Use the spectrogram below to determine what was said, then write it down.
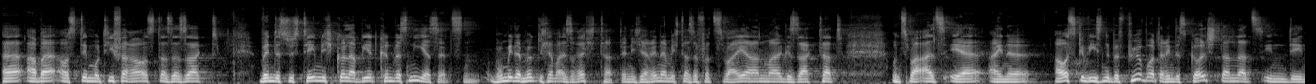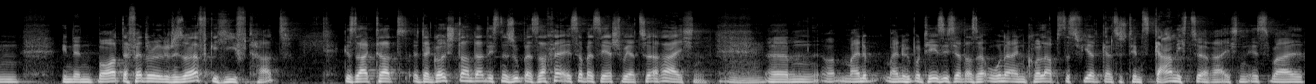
Äh, aber aus dem Motiv heraus, dass er sagt, wenn das System nicht kollabiert, können wir es nie ersetzen. Womit er möglicherweise recht hat. Denn ich erinnere mich, dass er vor zwei Jahren mal gesagt hat, und zwar als er eine ausgewiesene Befürworterin des Goldstandards in den, in den Board der Federal Reserve gehievt hat, gesagt hat, der Goldstandard ist eine super Sache, er ist aber sehr schwer zu erreichen. Mhm. Ähm, meine, meine Hypothese ist ja, dass er ohne einen Kollaps des Fiat-Geldsystems gar nicht zu erreichen ist, weil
